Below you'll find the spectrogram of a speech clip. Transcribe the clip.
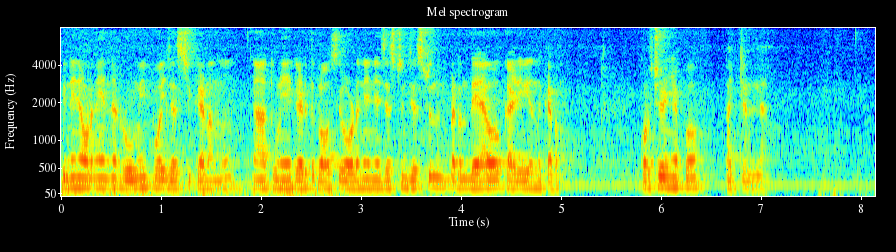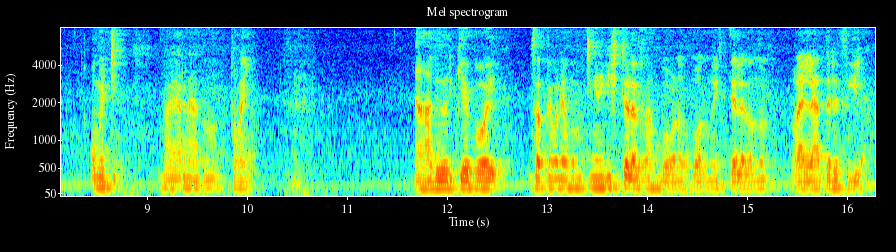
പിന്നെ ഞാൻ ഉടനെ എന്റെ റൂമിൽ പോയി ജസ്റ്റ് കിടന്നു. ആ തുണിയൊക്കെ എടുത്ത് ക്ലോസ് ചെയ്ത് ഉടനെ ഞാൻ ജസ്റ്റ് ജസ്റ്റ് ഒന്ന് പെട്ടെന്ന് ദേഹമൊക്കെ എന്ന് കിടന്നു. കുറച്ച് കഴിഞ്ഞപ്പോൾ പറ്റണില്ല. ഒമിറ്റി വയറിനകത്തുനിന്ന് തുണയി ആദ്യം ഒരിക്കൽ പോയി സത്യം പറഞ്ഞാൽ വോമിറ്റിംഗ് എനിക്ക് ഇഷ്ടമുള്ള സംഭവമാണ്. ഒന്നും ഇഷ്ടമല്ല. അതൊന്നും വല്ലാത്തൊരു ഫീലാണ്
